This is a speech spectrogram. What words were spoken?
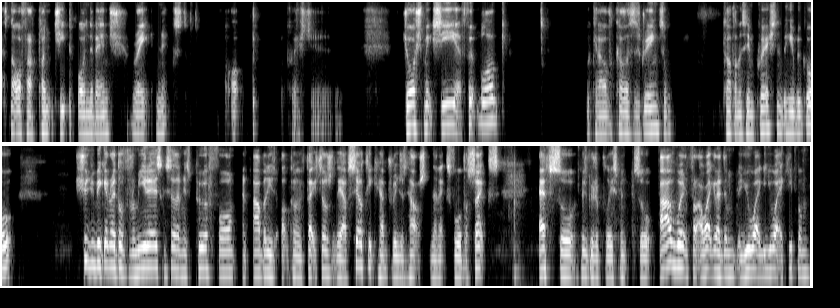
it's not worth a punt cheap on the bench. Right, next up question. Josh McShee at Footblog. We can have cover this as green, so cover the same question, but here we go. Should we be getting rid of Ramirez considering his poor form and Aberdeen's upcoming fixtures? They have Celtic, Hibs, Rangers, Hearts in the next four or six. If so, who's good replacement? So I went for I want to get rid of him, but you want you want to keep him.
